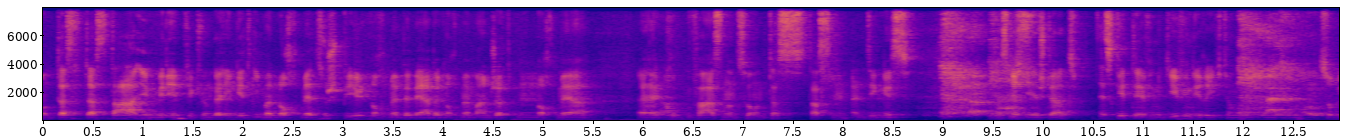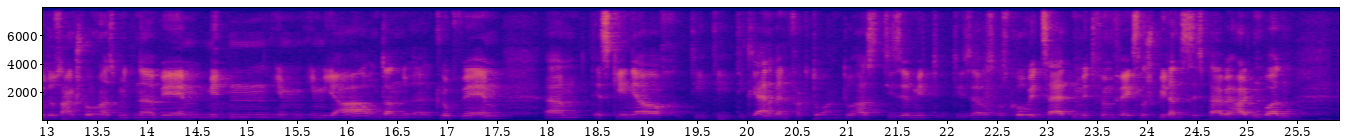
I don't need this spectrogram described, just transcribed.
Und dass, dass da irgendwie die Entwicklung dahin geht, immer noch mehr zu spielen, noch mehr Bewerbe, noch mehr Mannschaften, noch mehr äh, Gruppenphasen und so. Und dass das ein, Ding ist, was mich eher stört. Es geht definitiv in die Richtung. Und, und, und so wie du es angesprochen hast, mit einer WM mitten im, im Jahr und dann äh, Club-WM, es gehen ja auch die, die, die kleineren Faktoren. Du hast diese, mit, diese aus, aus Covid-Zeiten mit fünf Wechselspielern, das ist beibehalten worden.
